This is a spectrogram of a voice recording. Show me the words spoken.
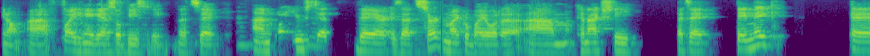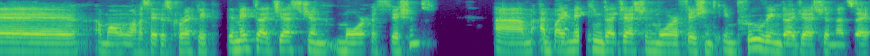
you know, uh, fighting against obesity, let's say. Mm-hmm. And what you mm-hmm. said there is that certain microbiota um, can actually, let's say, they make, uh, I want to say this correctly, they make digestion more efficient. Um, and by making digestion more efficient, improving digestion, let's say,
